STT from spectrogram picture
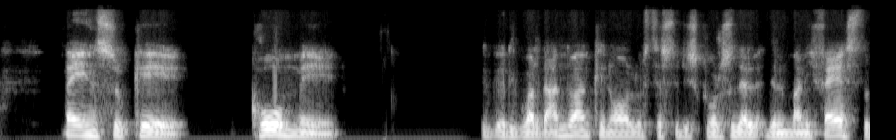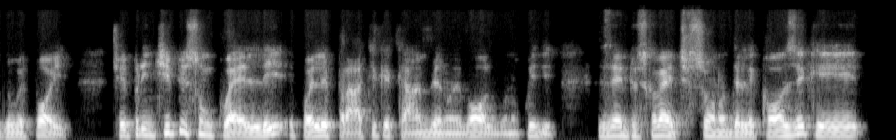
Penso che come, riguardando anche no, lo stesso discorso del, del manifesto, dove poi cioè i principi sono quelli e poi le pratiche cambiano, evolvono. Quindi, ad esempio, secondo me ci sono delle cose che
